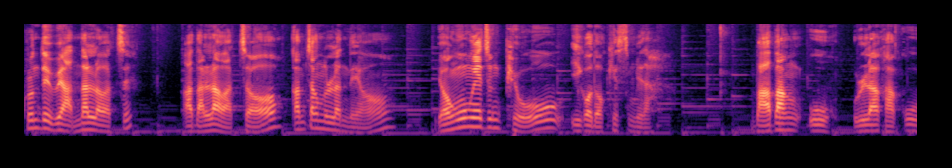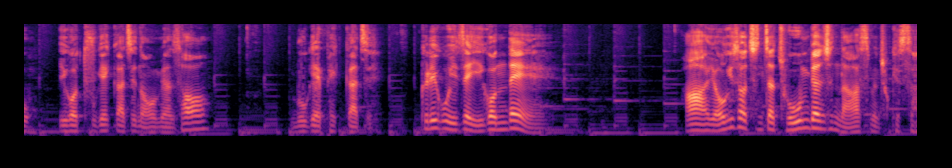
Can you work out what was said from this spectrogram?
그런데 왜 안 날라왔지? 아 날라왔죠. 깜짝 놀랐네요. 영웅의 증표 이거 넣겠습니다. 마방 5 올라가고 이거 두 개까지 넣으면서 무게 100까지. 그리고 이제 이건데 아 여기서 진짜 좋은 변신 나왔으면 좋겠어.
